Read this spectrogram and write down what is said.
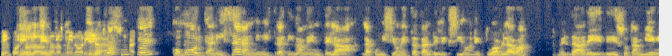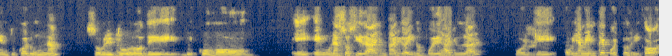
en cuanto a, las minorías. El otro asunto es cómo organizar administrativamente la, Comisión Estatal de Elecciones. Tú hablabas, ¿verdad?, de, eso también en tu columna, sobre todo de, cómo eh, en una sociedad, Mario, ahí nos puedes ayudar, porque obviamente Puerto Rico,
